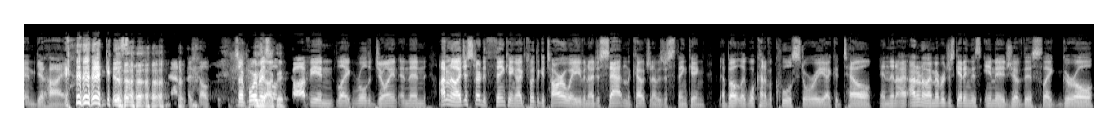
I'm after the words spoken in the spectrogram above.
and get high because myself. So I poured exactly. myself coffee and like rolled a joint, and then I don't know. I just started thinking. I put the guitar away, even. I just sat in the couch and I was just thinking about like what kind of a cool story I could tell. And then I, I don't know. I remember just getting this image of this like girl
